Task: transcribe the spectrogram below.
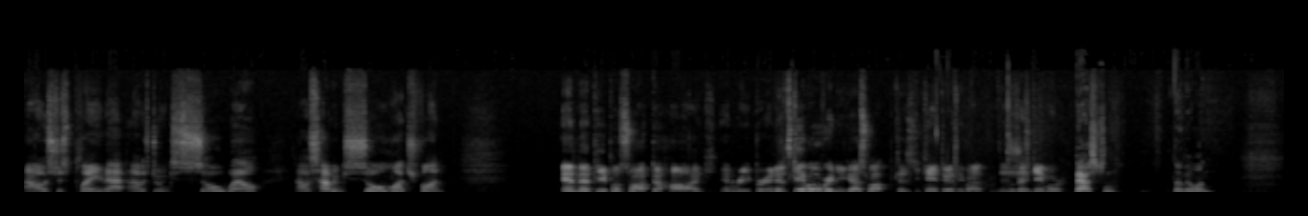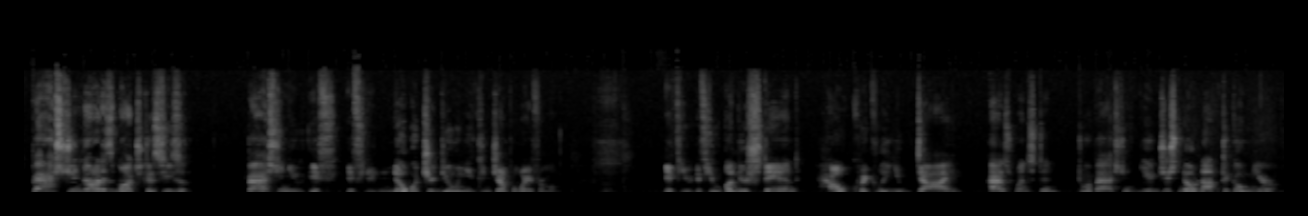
I was just playing that and I was doing so well. I was having so much fun. And then people swap to Hog and Reaper, and it's game over, and you guys swapped because you can't do anything about it. It's Okay. just game over. Bastion, another one. Bastion not as much because he's Bastion. You if if you know what you're doing, you can jump away from him. If you if you understand how quickly you die as Winston to a Bastion, you just know not to go near him.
